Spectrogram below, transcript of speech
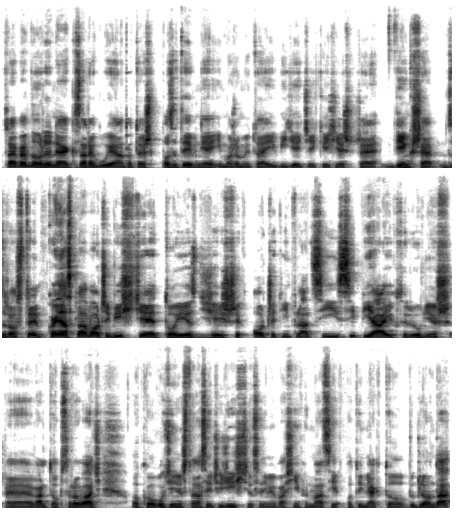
to na pewno rynek zareaguje na to też pozytywnie i możemy tutaj widzieć jakieś jeszcze większe wzrosty. Kolejna sprawa oczywiście to jest dzisiejszy odczyt inflacji CPI, który również e, warto obserwować. Około godziny 14.30 dostaniemy właśnie informacje o tym, jak to wygląda,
